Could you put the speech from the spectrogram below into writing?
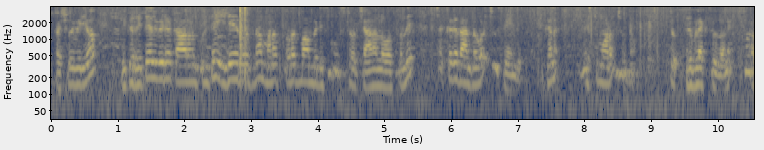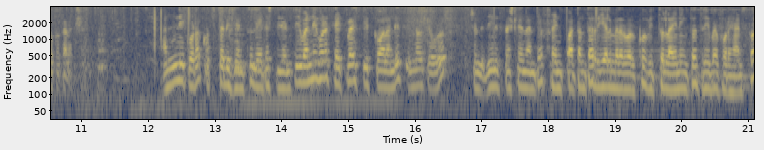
స్పెషల్ వీడియో. మీకు రిటైల్ వీడియో కావాలనుకుంటే ఇదే రోజున మన సూరత్ బాంబే డిస్కౌంట్ స్టోర్ ఛానల్లో వస్తుంది. చక్కగా దాంట్లో కూడా చూసేయండి. ఓకేనా? నెక్స్ట్ మోడల్ చూద్దాం. త్రిబుల్ ఎక్స్లోనే మరొక కలెక్షన్ అన్నీ కూడా కొత్త డిజైన్స్ లేటెస్ట్ డిజైన్స్ ఇవన్నీ కూడా సెట్ వైజ్ తీసుకోవాలండి సింగిల్స్ ఎవరు. చూడండి దీని స్పెషల్ ఏంటంటే ఫ్రంట్ పార్ట్ అంతా రియల్ మిరర్ వర్క్ విత్ లైనింగ్తో త్రీ బై ఫోర్ హ్యాండ్స్తో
